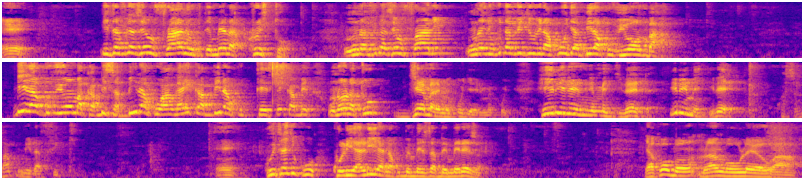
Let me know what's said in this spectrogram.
Eh. Itafika sehemu fulani ukitembea na Kristo unafika sehemu fulani unajikuta vitu vinakuja bila kuviomba. Bila kuviomba kabisa bila kuhangaika bila kuteseka bila unaona tu jema limekuja limekuja. Hili limejileta hili limejileta kwa sababu ni rafiki eh. Huhitaji ku, kulialia na kubembeleza bembeleza. Yakobo mlango ule wa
